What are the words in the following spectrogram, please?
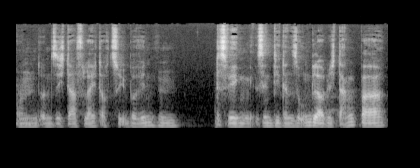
und, und sich da vielleicht auch zu überwinden. Deswegen sind die dann so unglaublich dankbar.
